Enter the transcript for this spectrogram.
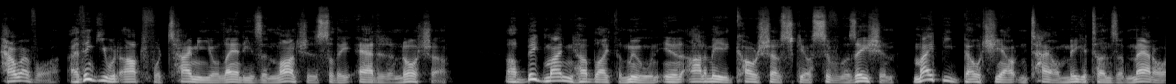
However, I think you would opt for timing your landings and launches so they added inertia. A big mining hub like the moon in an automated Kardashev scale civilization might be belching out entire megatons of matter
